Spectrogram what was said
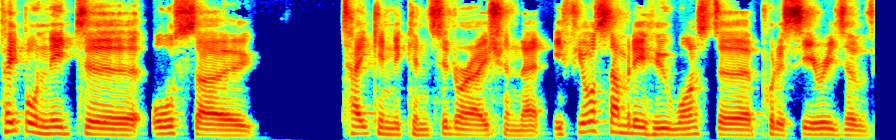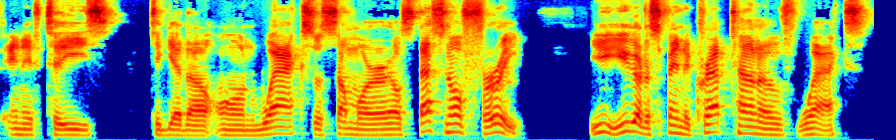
people need to also take into consideration that if you're somebody who wants to put a series of NFTs together on Wax or somewhere else, that's not free. You you got to spend a crap ton of wax.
